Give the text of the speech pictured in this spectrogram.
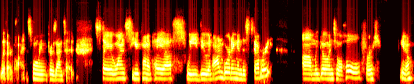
with our clients when we present it. So once you kind of pay us, we do an onboarding and discovery. Um, we go into a hole for you know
